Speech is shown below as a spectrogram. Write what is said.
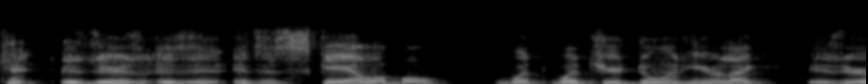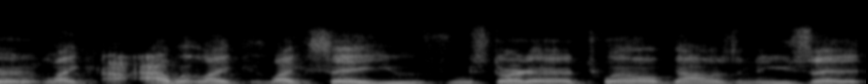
can, is there is it is it scalable? What what you're doing here? Like, is there like I, would like like say you start at twelve dollars and then you said,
